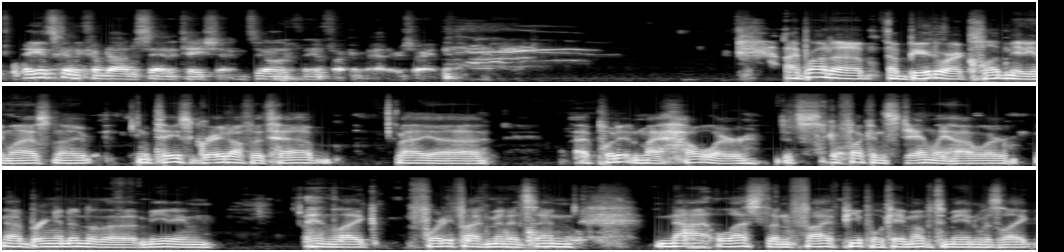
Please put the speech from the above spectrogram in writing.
i think it's going to come down to sanitation. It's the only thing that fucking matters right I brought a, a beer to our club meeting last night. It tastes great off the tab. I uh, I put it in my howler. It's like a fucking Stanley howler. I bring it into the meeting, and like 45 minutes in, not less than five people came up to me and was like,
